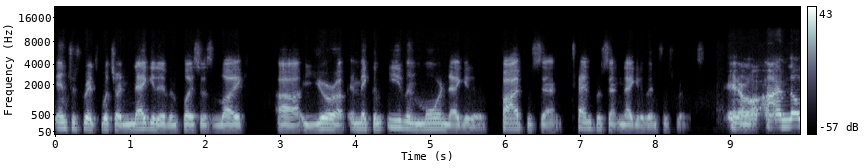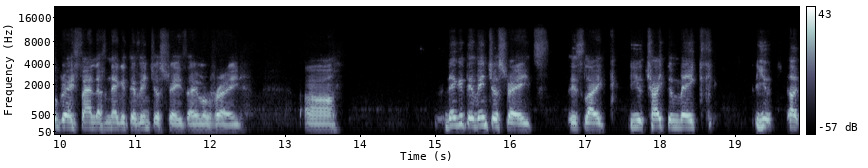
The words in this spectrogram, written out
interest rates which are negative in places like uh, Europe and make them even more negative, five percent, ten percent negative interest rates. You know, I'm no great fan of negative interest rates. I'm afraid. Uh, negative interest rates is like you try to make you uh,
